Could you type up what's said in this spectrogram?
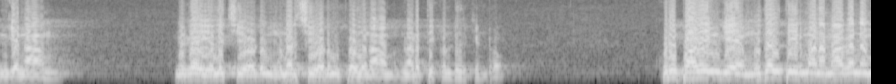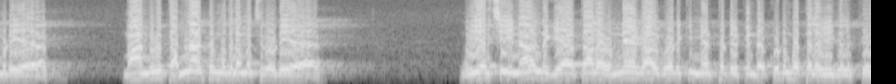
இங்கே நாம் மிக எழுச்சியோடும் உணர்ச்சியோடும் இப்பொழுது நாம் நடத்தி கொண்டிருக்கின்றோம். குறிப்பாக இங்கே முதல் தீர்மானமாக நம்முடைய மாண்புமிகு தமிழ்நாட்டு முதலமைச்சருடைய முயற்சியினால் இன்றைக்கு ஏறத்தாழ ஒன்னே கால் கோடிக்கு மேற்பட்டிருக்கின்ற குடும்ப தலைவிகளுக்கு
